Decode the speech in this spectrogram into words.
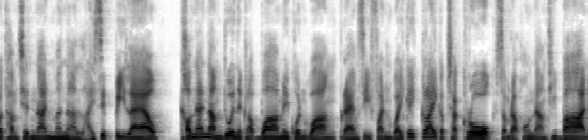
ก็ทำเช่นนั้นมานานหลายสิบปีแล้วเขาแนะนำด้วยนะครับว่าไม่ควรวางแปรงสีฟันไว้ใกล้ ๆ กับชักโครกสำหรับห้องน้ำที่บ้าน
